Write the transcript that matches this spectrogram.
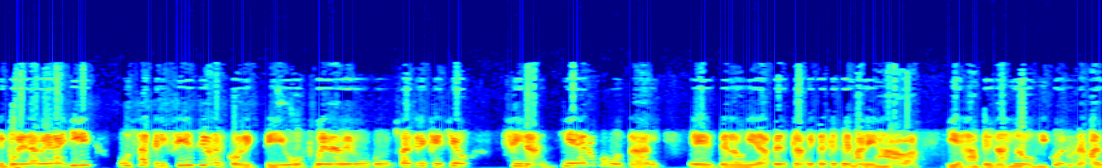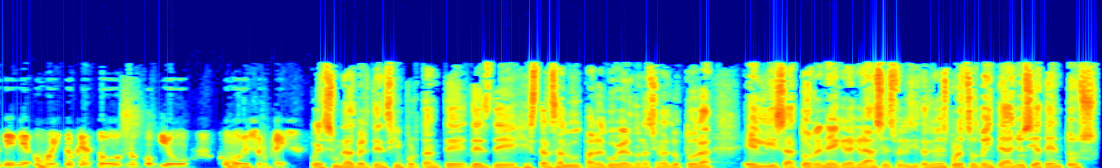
y puede haber allí un sacrificio del colectivo, puede haber un, sacrificio financiero como tal eh, de la unidad per cápita que se manejaba y es apenas lógico en una pandemia como esto que a todos nos cogió como de sorpresa. Pues una advertencia importante desde Gestar Salud para el Gobierno Nacional, doctora Elisa Torrenegra. Gracias, felicitaciones por estos 20 años y atentos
